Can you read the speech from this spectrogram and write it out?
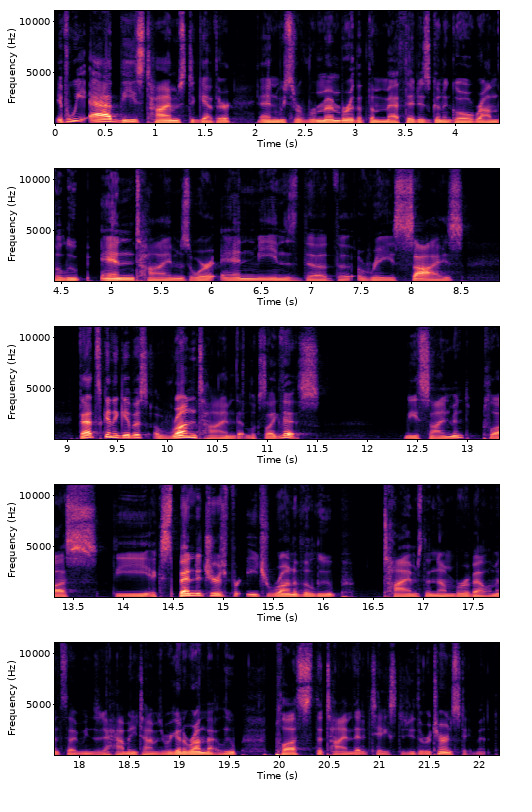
If we add these times together and we sort of remember that the method is going to go around the loop n times, where n means the, the array's size, that's going to give us a runtime that looks like this. The assignment plus the expenditures for each run of the loop times the number of elements, that means how many times we're going to run that loop, plus the time that it takes to do the return statement.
